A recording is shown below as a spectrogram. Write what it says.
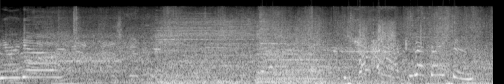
here we go. Ah, congratulations!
